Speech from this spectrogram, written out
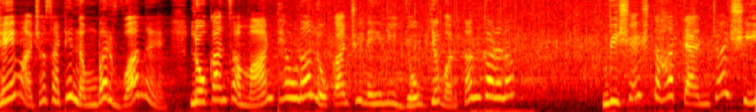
हे माझ्यासाठी नंबर वन आहे. लोकांचा मान ठेवणं लोकांची नेहमी योग्य वर्तन करणं. विशेषत त्यांच्याशी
